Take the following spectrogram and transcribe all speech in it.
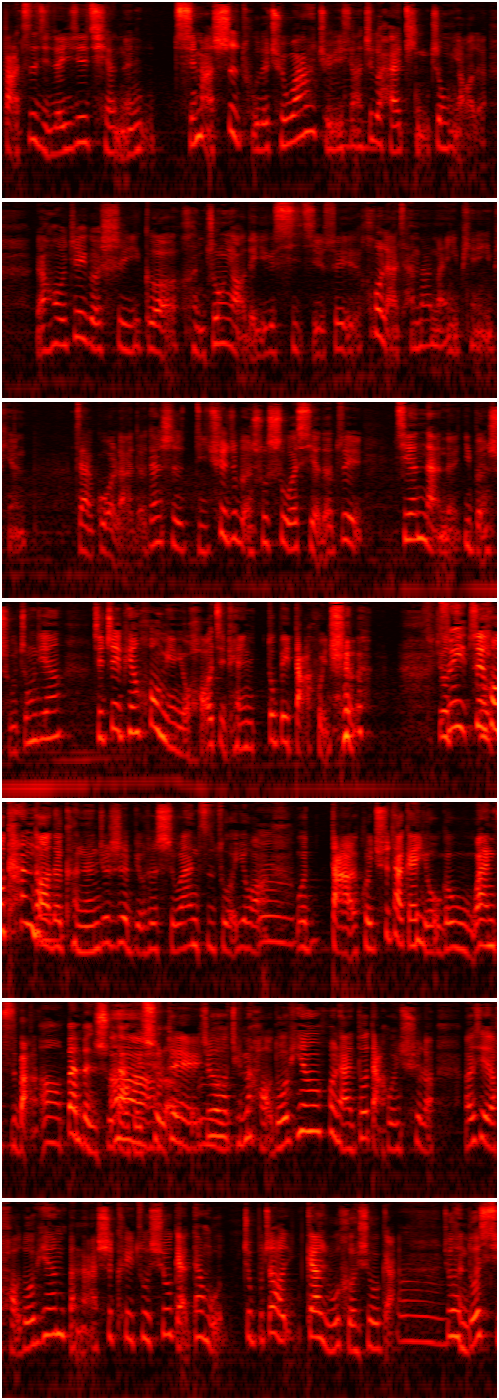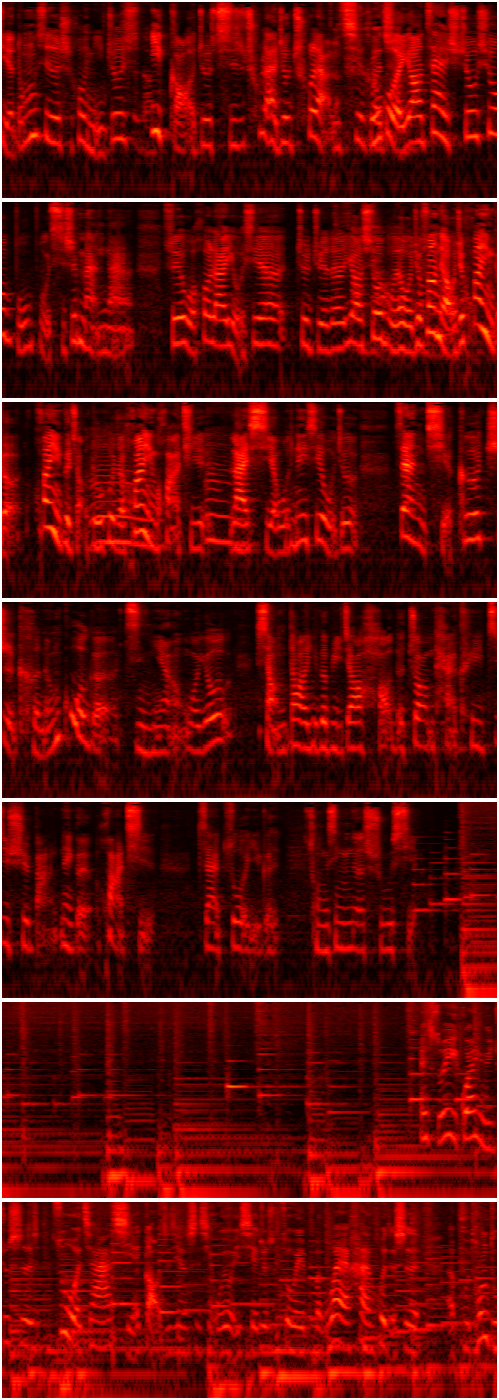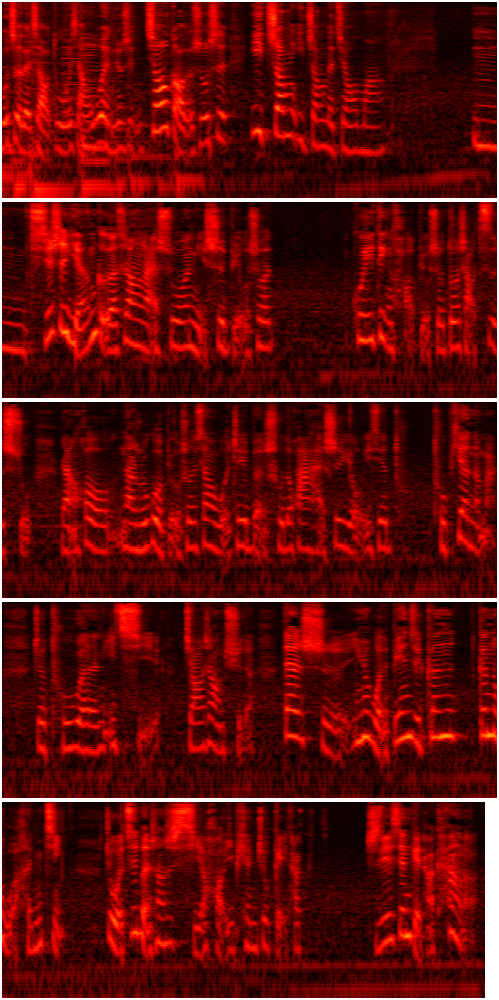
把自己的一些潜能，起码试图的去挖掘一下，这个还挺重要的。然后这个是一个很重要的一个细节，所以后来才慢慢一篇一篇再过来的。但是的确，这本书是我写的最艰难的一本书，中间其实这篇后面有好几篇都被打回去了。就所以最后看到的可能就是，比如说十万字左右啊，我打回去大概有个五万字吧，哦，半本书打回去了，啊对，就前面好多篇后来都打回去了，而且好多篇本来是可以做修改，但我就不知道该如何修改。嗯就很多写东西的时候，你就一稿就其实出来就出来了一，气呵如果。要再修修补补，其实蛮难。所以我后来有些就觉得要修补的，我就放掉，我就换一个换一个角度或者换一个话题来写。我那些我就暂且搁置，可能过个几年，我又想到一个比较好的状态，可以继续把那个话题再做一个重新的书写。哎，所以关于就是作家写稿这件事情，我有一些就是作为门外汉或者是呃普通读者的角度，我想问，就是你交稿的时候是一张一张的交吗？嗯，其实严格上来说，你是比如说规定好，比如说多少字数，然后那如果比如说像我这本书的话，还是有一些图图片的嘛，就图文一起交上去的。但是因为我的编辑跟跟的我很紧，就我基本上是写好一篇就给他，直接先给他看了。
